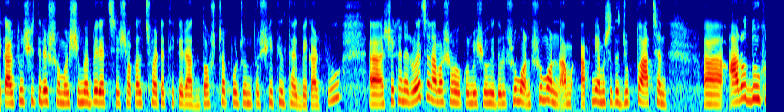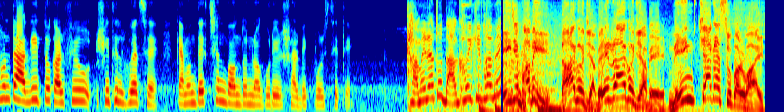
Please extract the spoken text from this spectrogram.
কারফিউ শিথিলের সময়সীমা বেড়েছে। সকাল ছয়টা থেকে রাত দশটা পর্যন্ত শিথিল থাকবে কারফিউ। আহ, সেখানে রয়েছেন আমার সহকর্মী শহীদুল সুমন। সুমন আপনি আমার সাথে যুক্ত আছেন। আহ, আরও দু ঘণ্টা আগেই তো কারফিউ শিথিল হয়েছে। কেমন দেখছেন বন্দরনগরীর সার্বিক পরিস্থিতি? খামেরা তো দাগ হয় কীভাবে? এই যে ভাবি দাগও যাবে রাগও যাবে। নিন চাকা সুপার হোয়াইট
